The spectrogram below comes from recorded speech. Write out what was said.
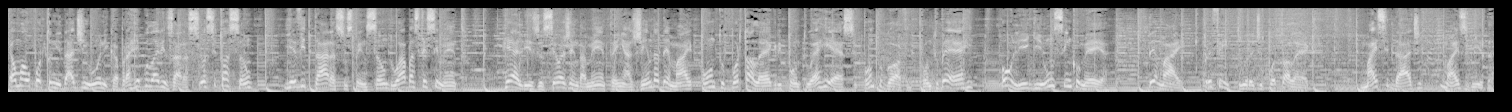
É uma oportunidade única para regularizar a sua situação e evitar a suspensão do abastecimento. Realize o seu agendamento em agendademai.portoalegre.rs.gov.br ou ligue 156. Demai, Prefeitura de Porto Alegre. Mais cidade, mais vida.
